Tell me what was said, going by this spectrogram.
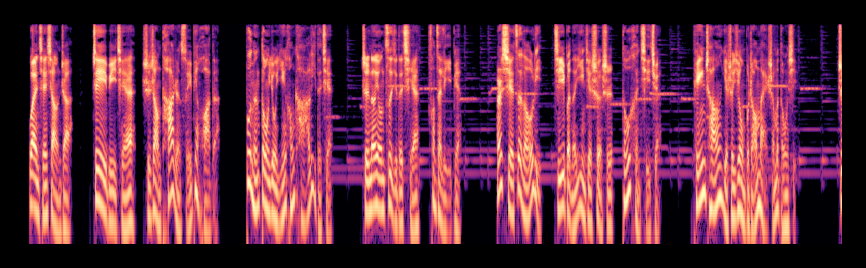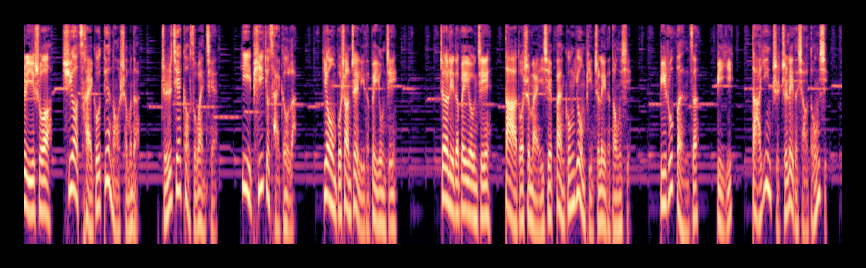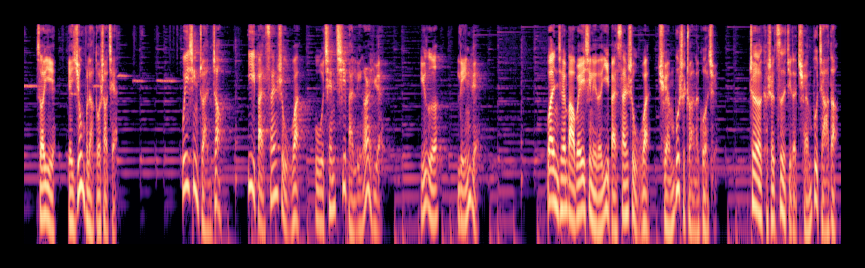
万钱想着，这笔钱是让他人随便花的，不能动用银行卡里的钱。只能用自己的钱放在里边，而写字楼里基本的硬件设施都很齐全，平常也是用不着买什么东西。至于说需要采购电脑什么的，直接告诉万钱，一批就采购了，用不上这里的备用金。这里的备用金大多是买一些办公用品之类的东西，比如本子、笔、打印纸之类的小东西，所以也用不了多少钱。微信转账一百三十五万五千七百零二元，余额零元。万钱把微信里的一百三十五万全部是转了过去，这可是自己的全部家当。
